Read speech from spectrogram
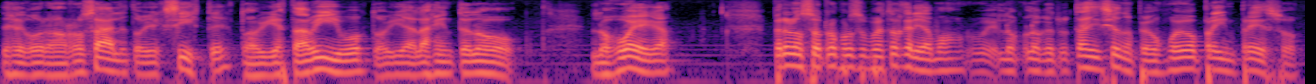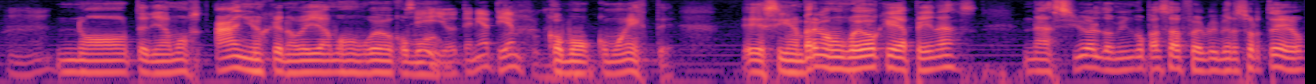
desde el gobernador Rosales, todavía existe, todavía está vivo, todavía la gente lo, lo juega. Pero nosotros, por supuesto, queríamos, lo, que tú estás diciendo, pero un juego preimpreso, no teníamos años que no veíamos un juego como, sí, yo tenía tiempo. como, como este. Eh, sin embargo, es un juego que apenas nació el domingo pasado, fue el primer sorteo,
